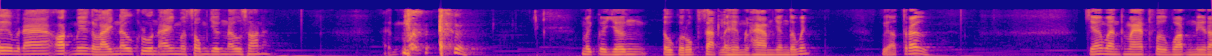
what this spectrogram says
ទេវតាអត់មានកន្លែងនៅខ្លួនឯងមកសុំយើងនៅសោះហ្នឹងមិនក៏យើងទៅគោរពសត្វលហេមលហាមអញ្ចឹងទៅវិញវាអត់ត្រូវ ចឹងបានអាត្មាធ្វើវត្តមនីរ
